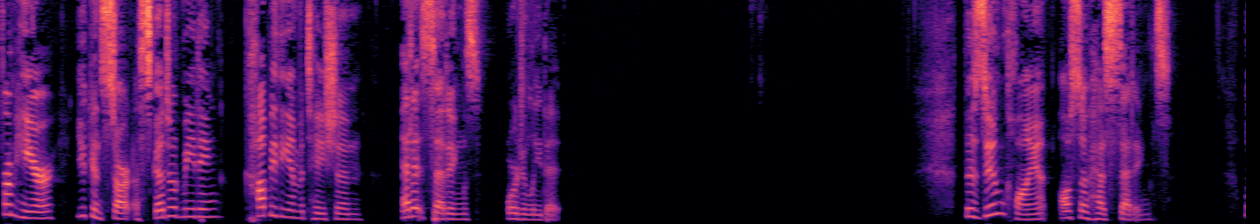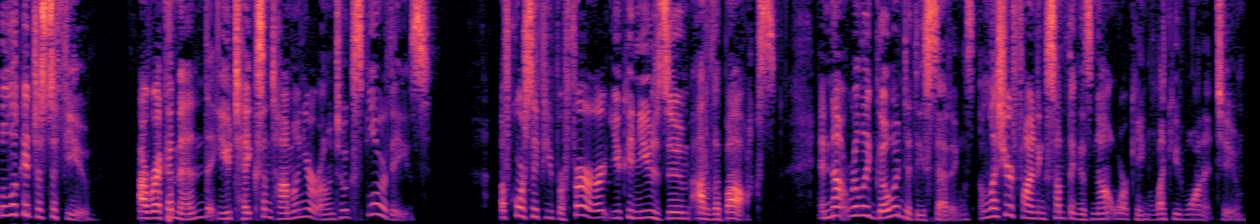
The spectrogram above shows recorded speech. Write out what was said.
From here, you can start a scheduled meeting, copy the invitation, edit settings, or delete it. The Zoom client also has settings. We'll look at just a few. I recommend that you take some time on your own to explore these. Of course, if you prefer, you can use Zoom out of the box and not really go into these settings unless you're finding something is not working like you'd want it to.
